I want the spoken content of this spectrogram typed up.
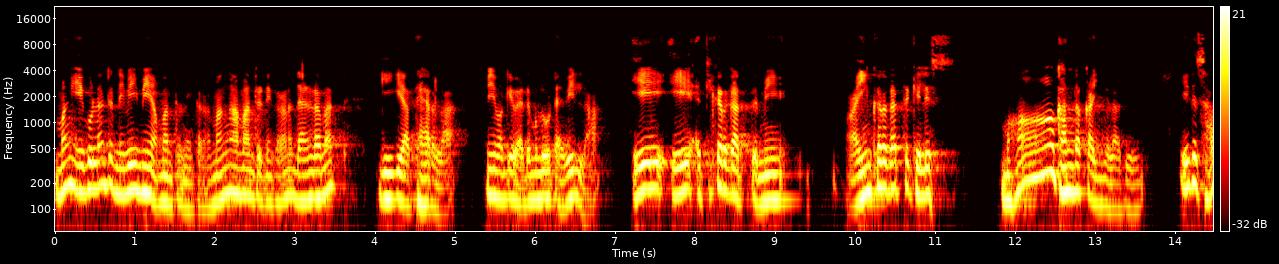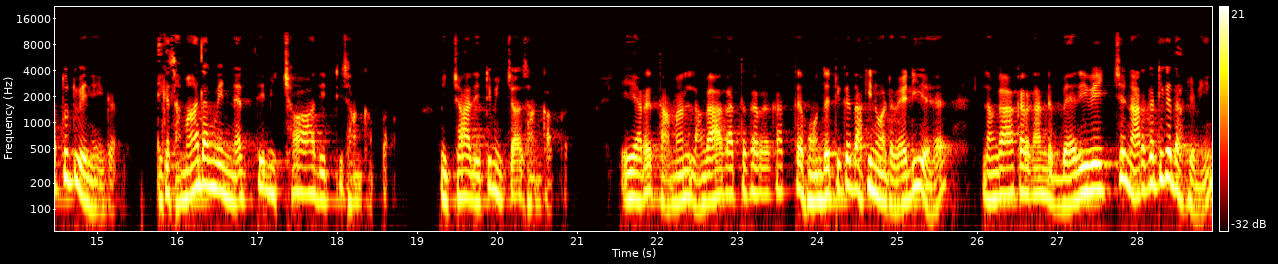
මම ඒගොල්ලන්ට නෙවෙයි මේ ආමන්ත්‍රණය කරන්නේ. මම ආමන්ත්‍රණය කරන දැනටමත් ගීගේ අතහැරලා මේ වගේ වැඩමුළුවට ඇවිල්ලා ඒ ඒ ඇති කරගත්ත මේ අයින් කරගත්ත කෙලෙස් මහා කන්දක් අයින් වෙලා තියෙනවා. ඒක සතුටු වෙන එක. ඒක සමාදම් වෙන්නේ නැත්තේ මිච්ඡා දිට්ඨි සංකප්ප. මිච්ඡා දිට්ඨි මිච්ඡා සංකප්ප. ඒ අර Taman ළඟාගත කරගත්ත හොඳ ටික දකින්නට වැඩිය ළඟා කරගන්න බැරි වෙච්ච නරක ටික දකිමින්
